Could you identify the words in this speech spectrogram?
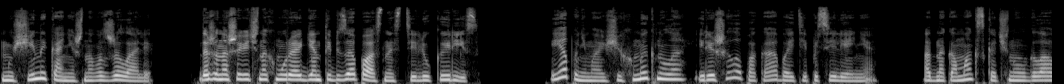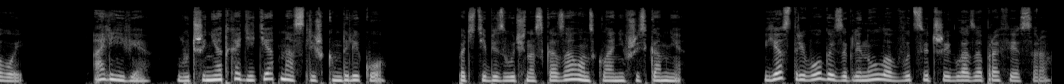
Мужчины, конечно, возжелали. Даже наши вечно хмурые агенты безопасности, Люк и Рис. Я, понимающе хмыкнула и решила пока обойти поселение. Однако Макс качнул головой. «Оливия, лучше не отходите от нас слишком далеко», — почти беззвучно сказал он, склонившись ко мне. Я с тревогой заглянула в выцветшие глаза профессора.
